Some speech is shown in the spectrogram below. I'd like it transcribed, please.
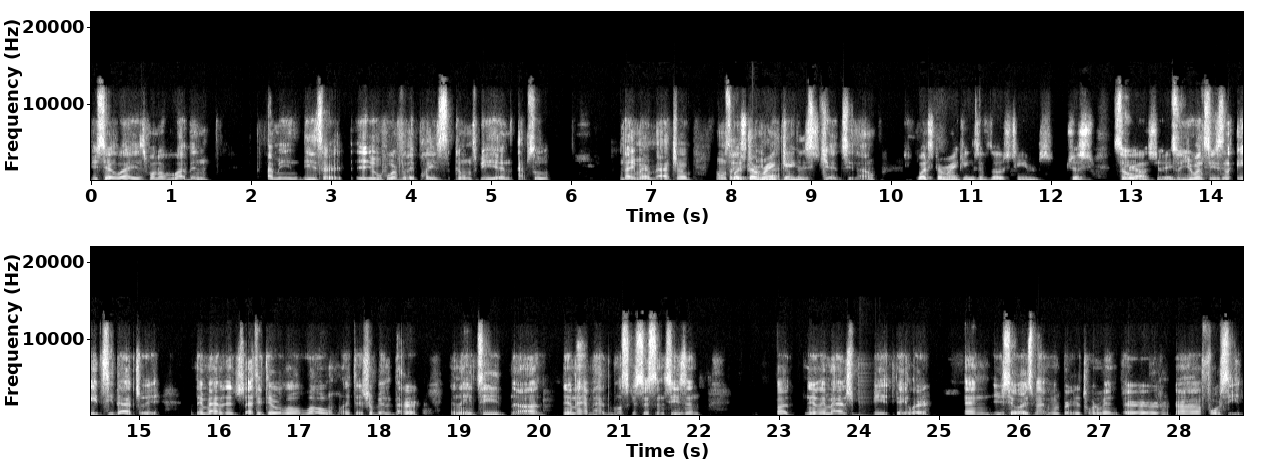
UCLA's won 11. I mean, these are whoever they play is going to be an absolute nightmare matchup. Almost like What's the dream these rankings? kids, you know. What's the rankings of those teams? Just So curiosity. So UNC is an eight seed actually. They managed. I think they were a little low. Like they should have been better than the eight seed. Uh, know, they haven't had the most consistent season, but you know they managed to beat Baylor, and UCLA's been having a pretty good tournament. They're uh, four seed.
